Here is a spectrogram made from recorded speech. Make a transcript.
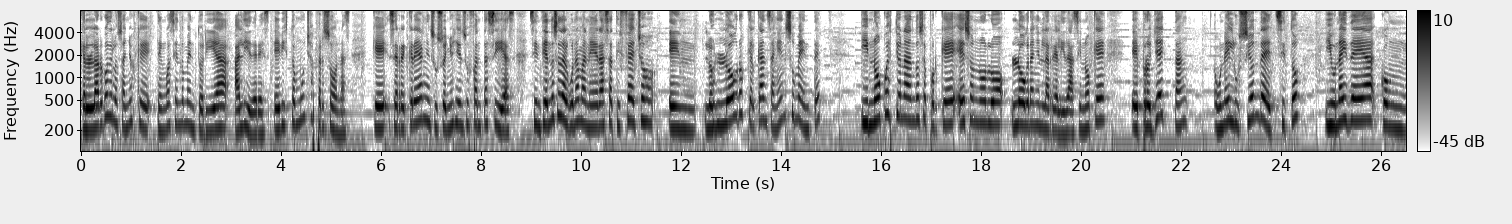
que a lo largo de los años que tengo haciendo mentoría a líderes, he visto muchas personas que se recrean en sus sueños y en sus fantasías, sintiéndose de alguna manera satisfechos en los logros que alcanzan en su mente y no cuestionándose por qué eso no lo logran en la realidad, sino que eh, proyectan una ilusión de éxito y una idea con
